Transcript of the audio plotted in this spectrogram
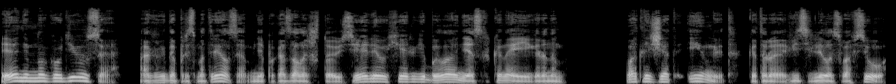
Я немного удивился, а когда присмотрелся, мне показалось, что веселье у Хельги было несколько наигранным. В отличие от Ингрид, которая веселилась вовсю,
